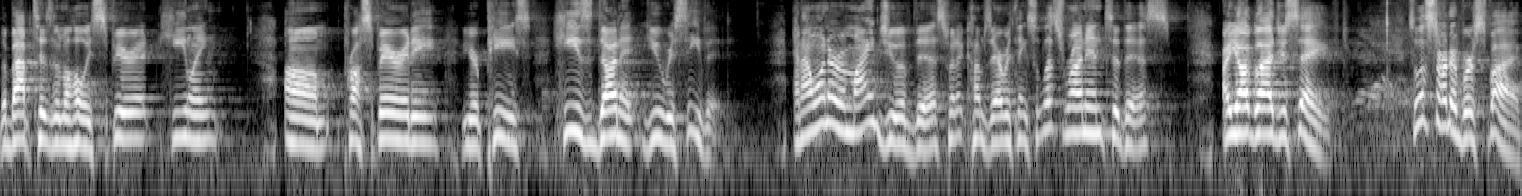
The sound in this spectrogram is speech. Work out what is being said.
the baptism of the Holy Spirit, healing, um, prosperity, your peace. He's done it, you receive it. And I want to remind you of this when it comes to everything. So let's run into this. Are y'all glad you're saved? So let's start at verse 5.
